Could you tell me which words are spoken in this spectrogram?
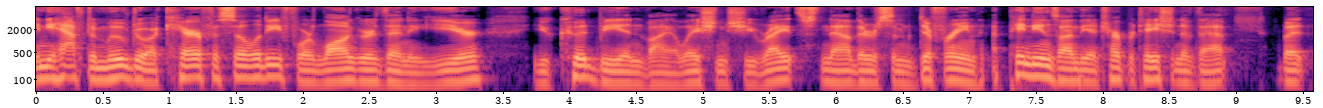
and you have to move to a care facility for longer than a year, you could be in violation, she writes. Now, there's some differing opinions on the interpretation of that, but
